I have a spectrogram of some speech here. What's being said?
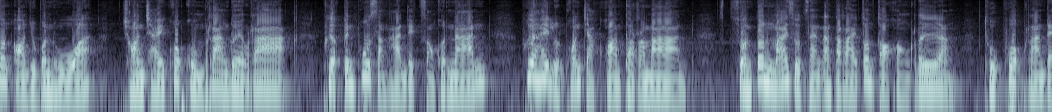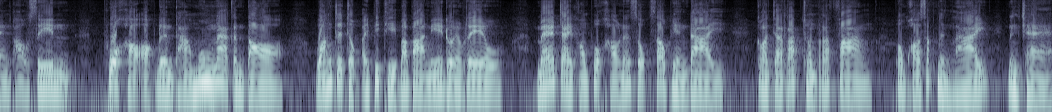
ต้นอ่อนอยู่บนหัว ชอนชัยควบคุมร่างด้วยราก เพื่อเป็นผู้สังหารเด็กสองคนนั้น เพื่อให้หลุดพ้นจากความทรมาน ส่วนต้นไม้สุดแสนอันตรายต้นต่อของเรื่อง ถูกพวกพรานแดงเผาสิ้น พวกเขาออกเดินทางมุ่งหน้ากันต่อ หวังจะจบไอพิธีบ้าๆนี้โดยเร็ว แม้ใจของพวกเขานั้นโศกเศร้าเพียงใด ก่อนจะรับชมรับฟัง ผมขอสักหนึ่งไลค์หนึ่งแชร์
